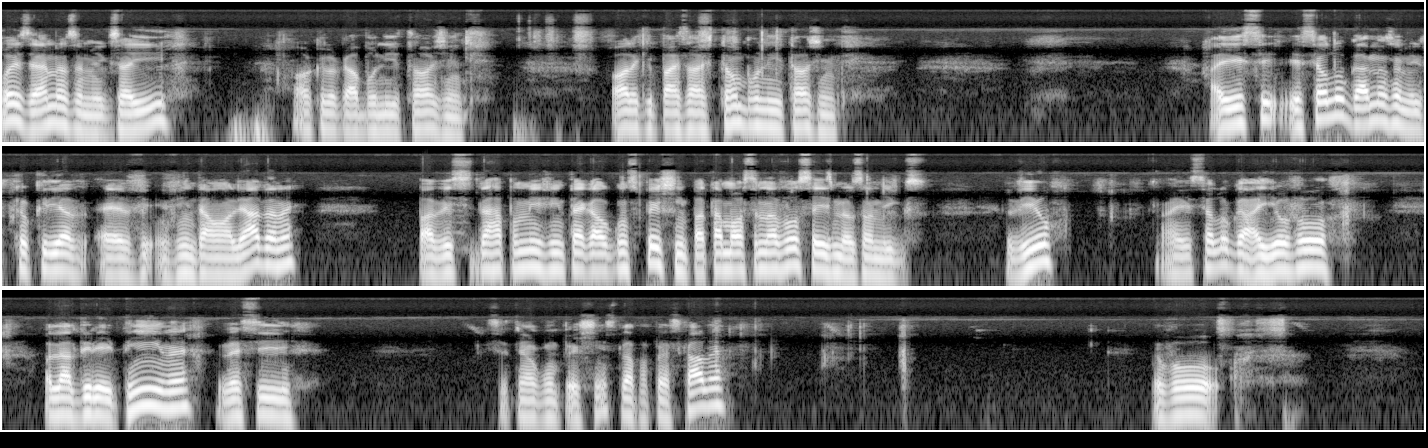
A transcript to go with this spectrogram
Pois é, meus amigos, aí... Olha que lugar bonito, ó, gente. Olha que paisagem tão bonita, ó, gente. Aí esse, esse é o lugar, meus amigos, que eu queria é, vir dar uma olhada, né? Pra ver se dava pra mim vir pegar alguns peixinhos Pra estar tá mostrando a vocês, meus amigos Viu? Aí esse é o lugar Aí eu vou olhar direitinho, né? Ver se Se tem algum peixinho, se dá pra pescar, né? Eu vou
